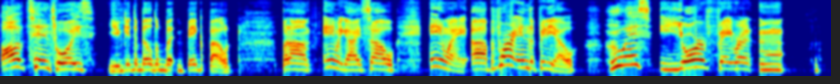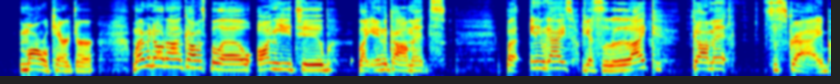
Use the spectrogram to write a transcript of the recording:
all 10 toys, you get to build a big boat. But, um, anyway, guys, so, anyway, uh, before I end the video, who is your favorite M- Marvel character? Let me know down in the comments below, on YouTube, like, in the comments. But, anyway, guys, if you guys like, comment, subscribe.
